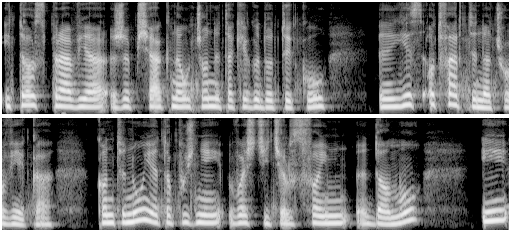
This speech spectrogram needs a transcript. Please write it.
i to sprawia, że psiak nauczony takiego dotyku y, jest otwarty na człowieka. Kontynuuje to później właściciel w swoim domu i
